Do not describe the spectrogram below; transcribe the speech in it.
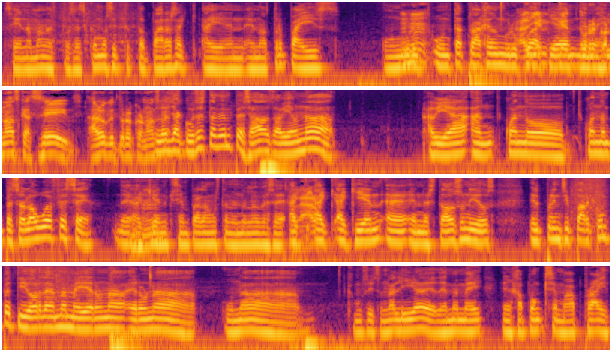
Sí, no mames, pues es como si te toparas aquí, en, en otro país un, tatuaje de un grupo de aquí. que de- tú de reconozcas, sí. Algo que tú reconozcas. Los yakuza están bien pesados. Había una. Había. an- cuando, cuando empezó la UFC, de, aquí en, siempre hablamos también de la UFC, aquí, Claro. aquí- aquí en, eh, en Estados Unidos, el principal competidor de MMA era una. Era una, una ¿Cómo se dice? Una liga de, de MMA en Japón que se llamaba Pride.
